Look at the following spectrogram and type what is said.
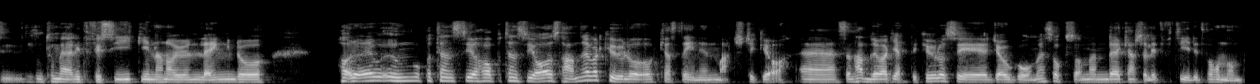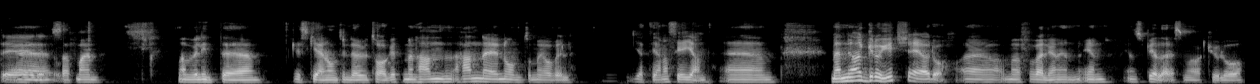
liksom tog med lite fysik in. Han har ju en längd och har, är ung och potential, har potential. Så han hade varit kul att kasta in i en match tycker jag. Eh, sen hade det varit jättekul att se Joe Gomez också men det är kanske lite för tidigt för honom. Det det Eh, så att man, man vill inte riskera någonting där överhuvudtaget. Men han, han är någon som jag vill jättegärna se igen. Eh, men ja, Grujic är jag då. Eh, om jag får välja en, en, en spelare som har varit kul att,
